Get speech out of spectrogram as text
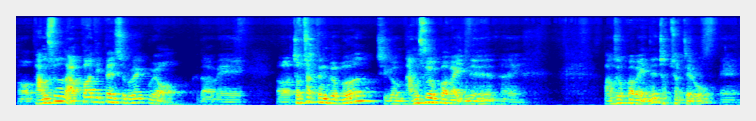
어, 방수는 아쿠아 디펜스로 했고요. 그 다음에 어, 접착 등급은 지금 방수 효과가 있는 예, 방수 효과가 있는 접착제로 예,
